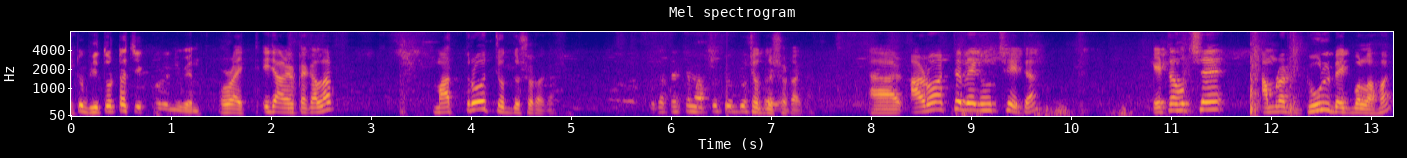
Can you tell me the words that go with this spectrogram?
একটু ভিতরটা চেক করে নেবেন। রাইট এই যে আরেকটা কালার মাত্র চোদ্দোশো টাকা। এটা থেকে মাত্র চোদ্দশো চোদ্দোশো টাকা। আর আরও একটা ব্যাগ হচ্ছে এটা। এটা হচ্ছে আমরা ডুল ব্যাগ বলা হয়।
